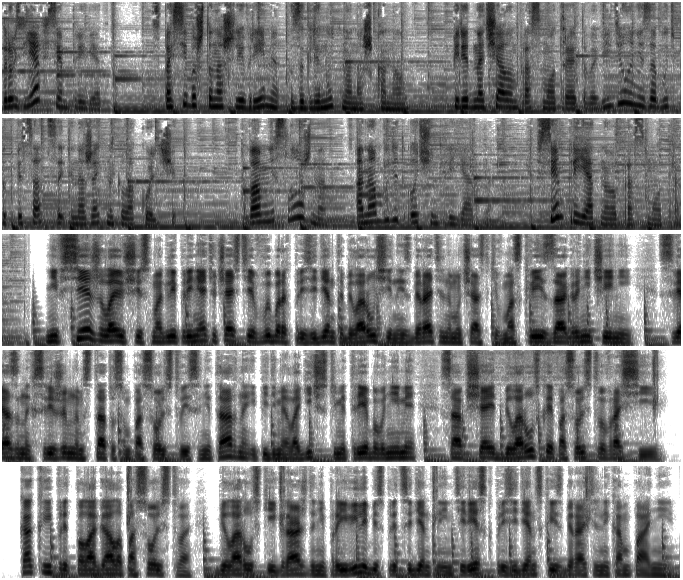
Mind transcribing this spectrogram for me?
Друзья, всем привет! Спасибо, что нашли время заглянуть на наш канал. Перед началом просмотра этого видео не забудь подписаться и нажать на колокольчик. Вам не сложно, а нам будет очень приятно. Всем приятного просмотра! Не все желающие смогли принять участие в выборах президента Беларуси на избирательном участке в Москве из-за ограничений, связанных с режимным статусом посольства и санитарно-эпидемиологическими требованиями, сообщает белорусское посольство в России. Как и предполагало посольство, белорусские граждане проявили беспрецедентный интерес к президентской избирательной кампании.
